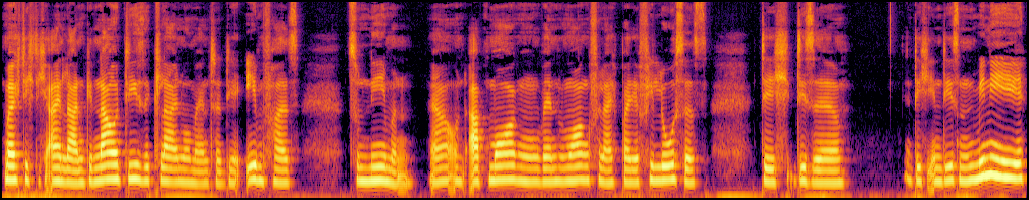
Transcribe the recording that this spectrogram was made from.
möchte ich dich einladen, genau diese kleinen Momente dir ebenfalls zu nehmen, ja, und ab morgen, wenn morgen vielleicht bei dir viel los ist, dich diese, dich in diesen Mini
